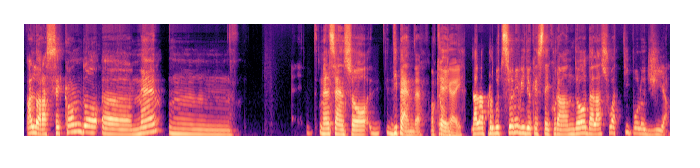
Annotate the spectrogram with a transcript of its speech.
Allora, secondo uh, me, mh, mm, nel senso, dipende, ok? Ok. Dalla produzione video che stai curando, dalla sua tipologia.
